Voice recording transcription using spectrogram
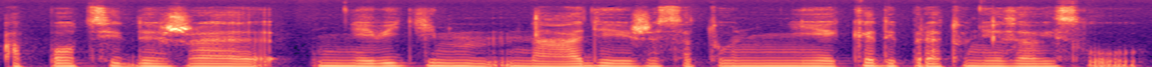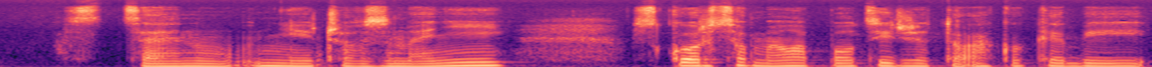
a pocit, že nevidím nádej, že sa tu niekedy pre tú nezávislú scénu niečo zmení. Skôr som mala pocit, že to ako keby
